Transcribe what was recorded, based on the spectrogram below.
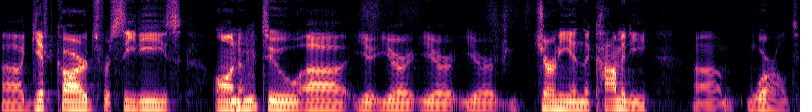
uh, gift cards for CDs on to uh, your, your your your journey in the comedy um, world.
